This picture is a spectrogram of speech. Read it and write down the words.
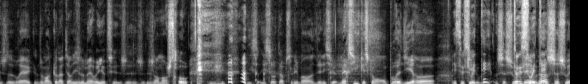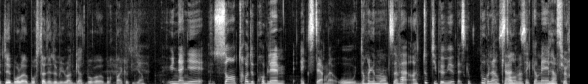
je devrais demande qu'on interdise le merveilleux, parce que j'en mange trop. ils, sont absolument délicieux. Merci. Qu'est-ce qu'on pourrait dire euh, Et se souhaiter Se souhaiter, Non, se souhaiter pour, la, pour cette année 2024, pour, euh, pour Pain Quotidien Une année sans trop de problèmes externe, où dans le monde ça va un tout petit peu mieux parce que pour l'instant c'est quand même Bien sûr.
